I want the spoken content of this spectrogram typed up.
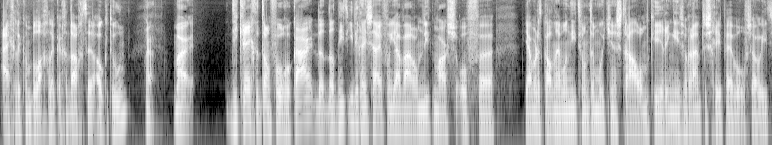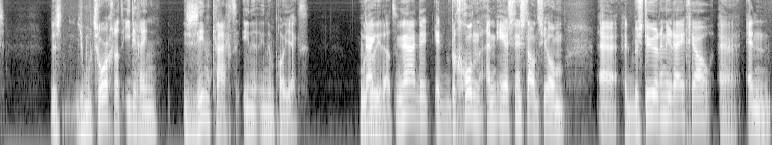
Eigenlijk een belachelijke gedachte, ook toen. Ja. Maar die kreeg het dan voor elkaar, dat, dat niet iedereen zei van, ja, waarom niet Mars? Of, uh, ja, maar dat kan helemaal niet, want dan moet je een straalomkering in zo'n ruimteschip hebben of zoiets. Dus je moet zorgen dat iedereen zin krijgt in, in een project. Hoe doe je dat? Nou, dit, het begon in eerste instantie om uh, het bestuur in die regio uh, en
